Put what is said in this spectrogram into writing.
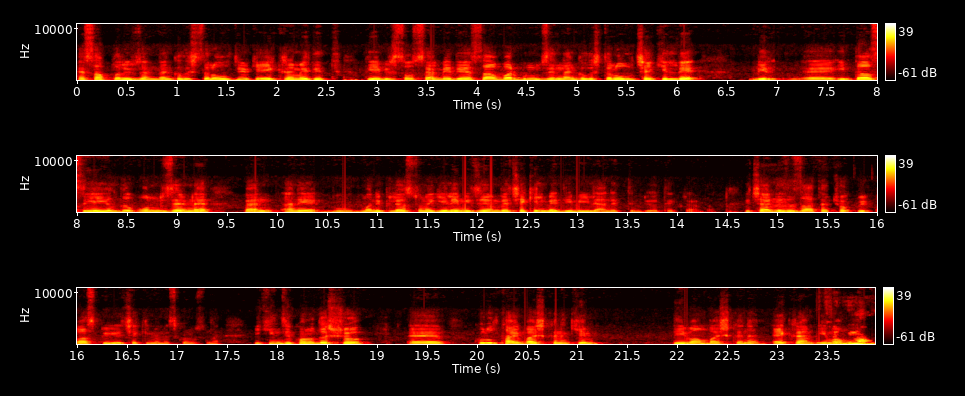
hesapları üzerinden Kılıçdaroğlu diyor ki Ekrem Edit diye bir sosyal medya hesabı var. Bunun üzerinden Kılıçdaroğlu çekildi bir e, iddiası yayıldı. Onun üzerine ben hani bu manipülasyona gelemeyeceğim ve çekilmediğimi ilan ettim diyor tekrardan. İçeride de Hmm. zaten çok büyük baskı yiyor çekilmemesi konusunda. İkinci konu da şu. e, kurultay başkanı kim? Divan başkanı Ekrem İmamoğlu. İmam.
